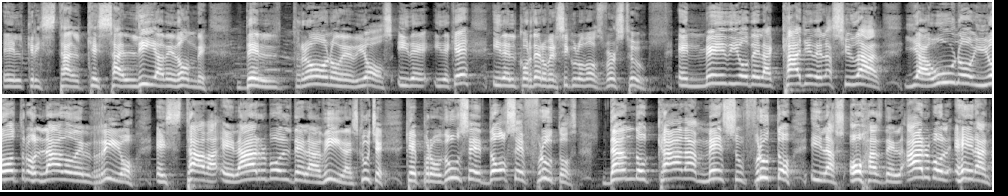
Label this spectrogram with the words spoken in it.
el cristal que salía de dónde? Del trono de Dios y de y de qué? Y del cordero, versículo 2, verse 2. En medio de la calle de la ciudad y a uno y otro lado del río estaba el árbol de la vida. Escuche, que produce doce frutos dando cada mes su fruto y las hojas del árbol eran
